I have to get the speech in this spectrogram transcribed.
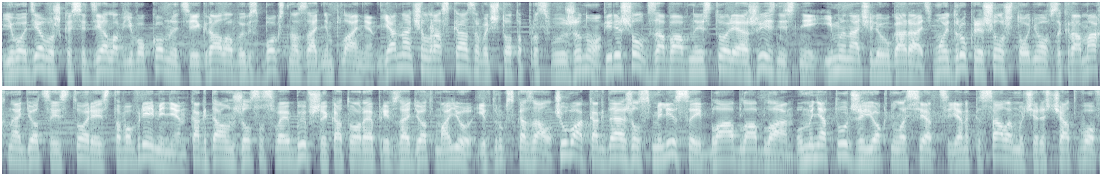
Его девушка сидела в его комнате и играла в Xbox на заднем плане. Я начал рассказывать что-то про свою жену. Перешел к забавной истории о жизни с ней, и мы начали угорать. Мой друг решил, что у него в закромах найдется история из того времени, когда он жил со своей бывшей, которая превзойдет мою, и вдруг сказал, чувак, когда я жил с Мелиссой, бла-бла-бла. У меня тут же ёкнуло сердце. Я написал ему через чат Вов,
